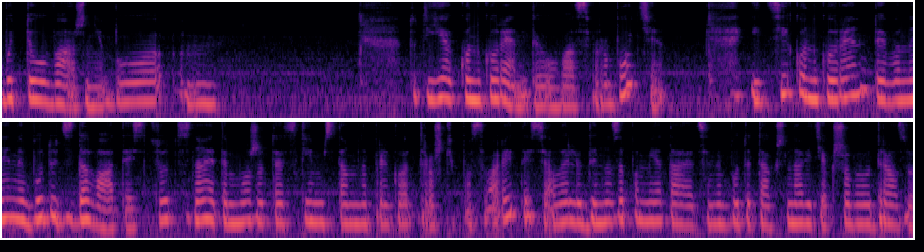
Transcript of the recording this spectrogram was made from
будьте уважні, бо тут є конкуренти у вас в роботі. І ці конкуренти вони не будуть здаватись. Тут, знаєте, можете з кимось там, наприклад, трошки посваритися, але людина запам'ятає, це не буде так, що навіть якщо ви одразу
